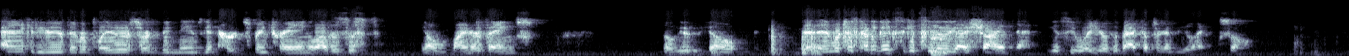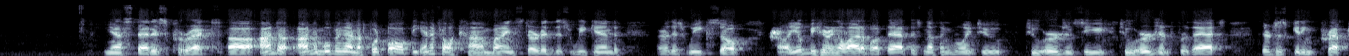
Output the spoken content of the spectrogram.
panic if you hear your favorite player or certain big names getting hurt in spring training. A lot of it's just you know minor things. So you, you know, and, and which is kind of good because you get to see the other guys shine. Then you can see what your the backups are going to be like. So. Yes, that is correct. Uh, on to, on to moving on to football. The NFL Combine started this weekend or this week, so uh, you'll be hearing a lot about that. There's nothing really too too urgency too urgent for that. They're just getting prepped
